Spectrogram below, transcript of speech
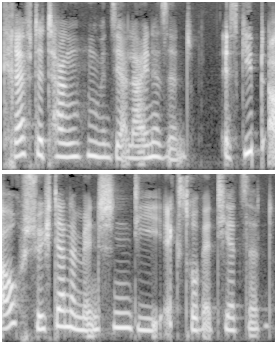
Kräfte tanken, wenn sie alleine sind. Es gibt auch schüchterne Menschen, die extrovertiert sind,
